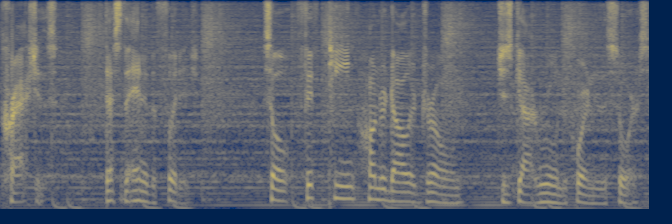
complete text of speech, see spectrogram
crashes. That's the end of the footage. So $1,500 drone just got ruined according to the source.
